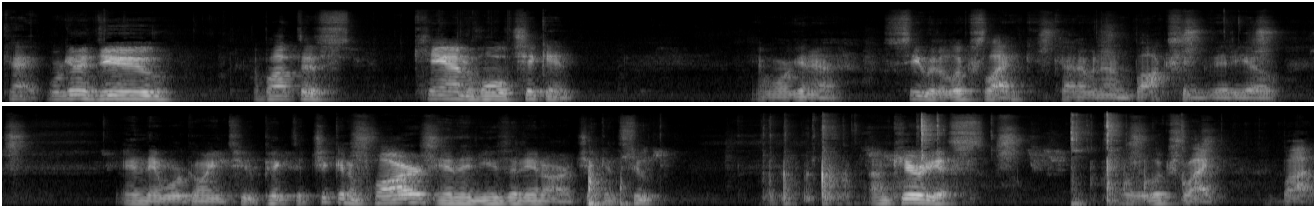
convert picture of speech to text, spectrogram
Okay, we're gonna do about this canned whole chicken, and we're gonna see what it looks like. Kind of an unboxing video, and then we're going to pick the chicken apart and then use it in our chicken soup. I'm curious what it looks like. But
